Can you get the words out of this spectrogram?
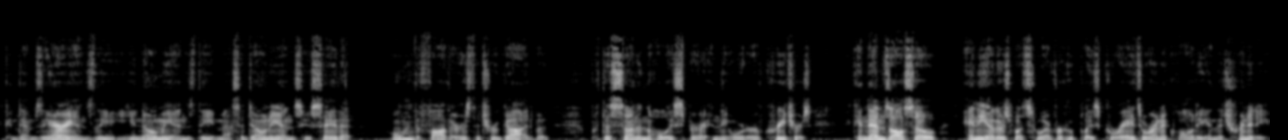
It condemns the Arians, the Eunomians, the Macedonians, who say that only the Father is the true God, but put the Son and the Holy Spirit in the order of creatures. It condemns also any others whatsoever who place grades or inequality in the Trinity.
